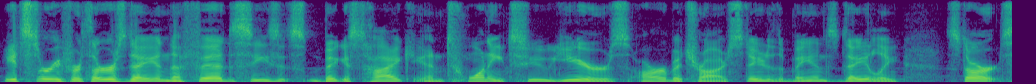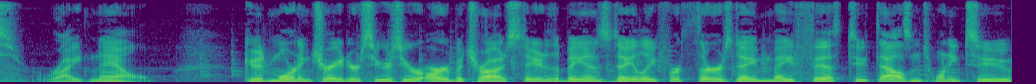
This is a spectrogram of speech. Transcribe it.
It's three for Thursday, and the Fed sees its biggest hike in 22 years. Arbitrage State of the Bands Daily starts right now. Good morning, traders. Here's your Arbitrage State of the Bands Daily for Thursday, May 5th, 2022.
